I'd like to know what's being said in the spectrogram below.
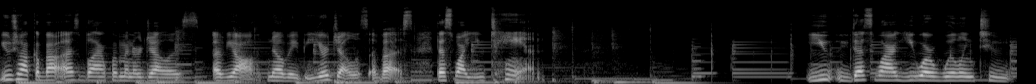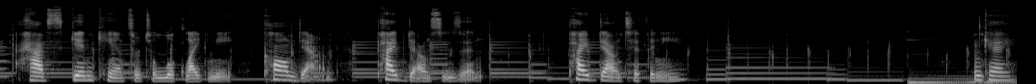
You talk about us black women are jealous of y'all. No, baby, you're jealous of us. That's why you tan. You that's why you are willing to have skin cancer to look like me. Calm down. Pipe down, Susan. Pipe down, Tiffany. Okay?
